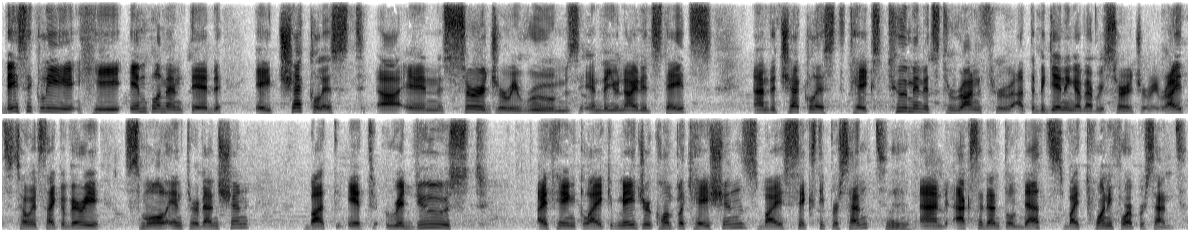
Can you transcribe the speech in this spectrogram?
basically he implemented a checklist uh, in surgery rooms in the United States. And the checklist takes two minutes to run through at the beginning of every surgery, right? So it's like a very small intervention, but it reduced, I think, like major complications by 60% and accidental deaths by 24%.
